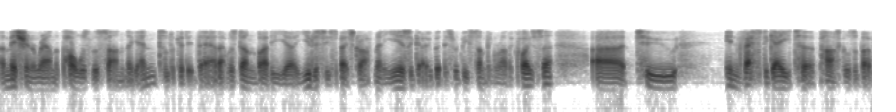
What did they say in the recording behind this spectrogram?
a mission around the poles of the sun again to look at it there. That was done by the uh, Ulysses spacecraft many years ago, but this would be something rather closer. Uh, to investigate uh, particles above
